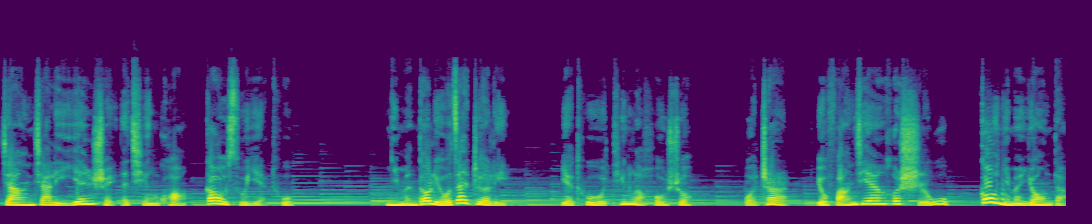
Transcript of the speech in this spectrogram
将家里淹水的情况告诉野兔：“你们都留在这里。”野兔听了后说：“我这儿有房间和食物，够你们用的。”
